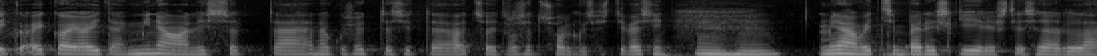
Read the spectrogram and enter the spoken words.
ega, ega ei aita, mina lihtsalt äh, nagu sa ütlesid, et sa olid raseduse alguses hästi väsinud, mm. -hmm. mina võtsin päris kiiresti selle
